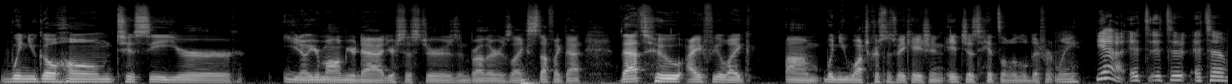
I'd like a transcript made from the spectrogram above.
when you go home to see your you know your mom your dad your sisters and brothers like stuff like that that's who i feel like um when you watch christmas vacation it just hits a little differently Yeah, it's it's a it's a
